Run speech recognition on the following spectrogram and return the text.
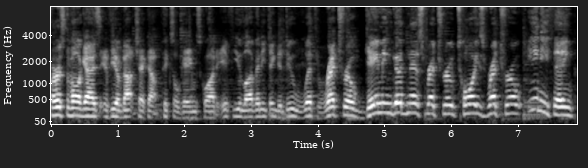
First of all, guys, if you have not checked out Pixel Game Squad, if you love anything to do with retro gaming goodness, retro toys, retro anything,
